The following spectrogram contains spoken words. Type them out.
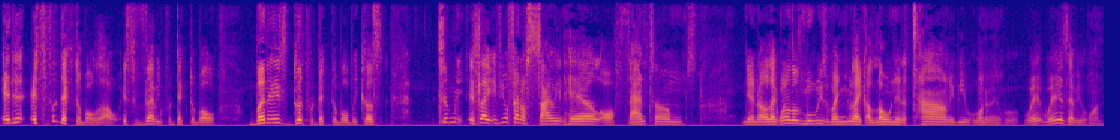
It it's predictable though. It's very predictable but it's good predictable because to me it's like if you're a fan of Silent Hill or Phantoms, you know, like one of those movies when you're like alone in a town, you'd be wondering where where is everyone?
